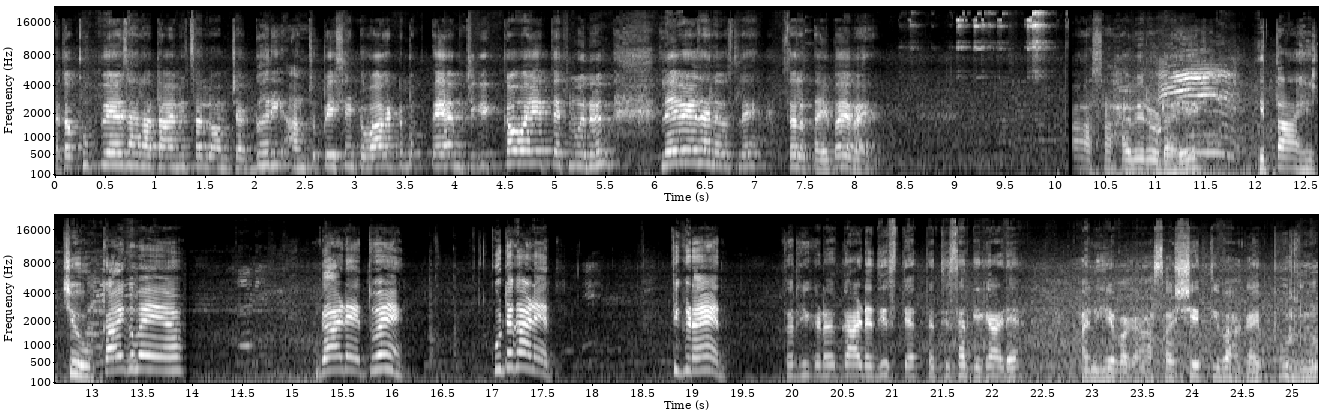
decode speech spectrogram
आता खूप वेळ झाला आता आम्ही चाललो आमच्या घरी. आमचं पेशंट वागट बघताय आमची की कवा येतात म्हणून. लय वेळ झाले बसले चलत ताई बाय बाय असा हायवे रोड आहे. इथं आहे चिव. काय ग बाय गाड्या आहेत वय कुठं गाड्या आहेत? तिकडं आहेत. तर इकडं गाड्या दिसतात तर ती सारखी गाड्या. आणि हे बघा असा शेती भाग आहे पूर्ण.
